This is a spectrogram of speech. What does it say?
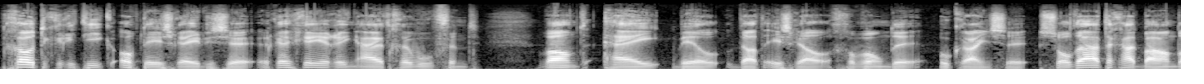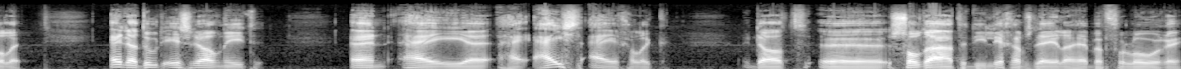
grote kritiek op de Israëlische regering uitgeoefend. Want hij wil dat Israël gewonde Oekraïnse soldaten gaat behandelen. En dat doet Israël niet. En hij, uh, hij eist eigenlijk dat uh, soldaten die lichaamsdelen hebben verloren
